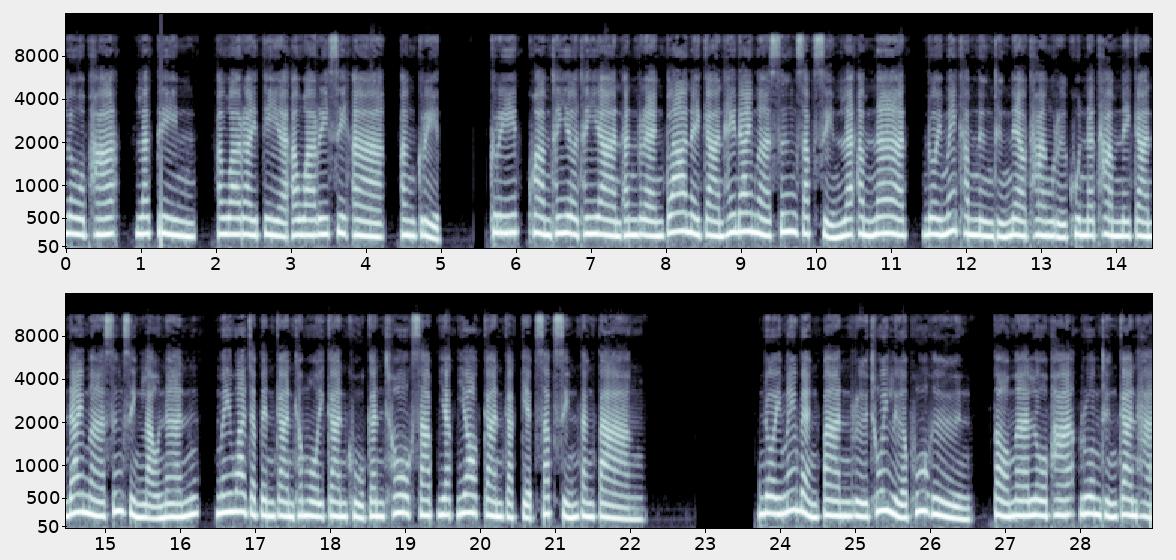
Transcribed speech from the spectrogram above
โลภะละติน อวารายเตีย อวาริซิอา อังกฤษ กรีดความทะเยอทะยานอันแรงกล้าในการให้ได้มาซึ่งทรัพย์สินและอำนาจ โดยไม่คำนึงถึงแนวทางหรือคุณธรรมในการได้มาซึ่งสิ่งเหล่านั้น ไม่ว่าจะเป็นการขโมยการขู่กันโชคทรัพย์ยักยอกการกักเก็บทรัพย์สินต่างๆ โดยไม่แบ่งปันหรือช่วยเหลือผู้อื่น ต่อมาโลภะรวมถึงการหา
